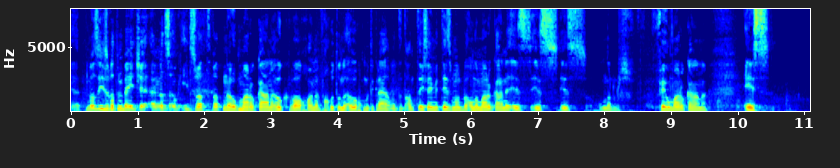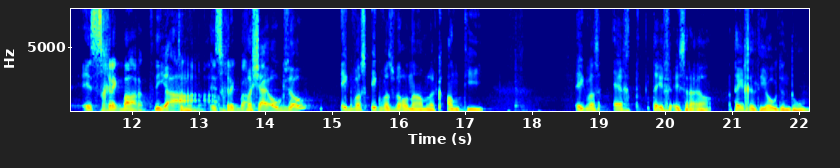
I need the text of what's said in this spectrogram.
dat is iets wat een beetje... En dat is ook iets wat, wat een hoop Marokkanen ook wel gewoon even goed onder de ogen moeten krijgen. Want het antisemitisme bij onder Marokkanen is, is, is onder veel Marokkanen is, is schrikbarend. te Ja. noemen. Is schrikbarend. Was jij ook zo? Ik was, ik was wel namelijk anti. Ik was echt tegen Israël. Tegen het Jodendom.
